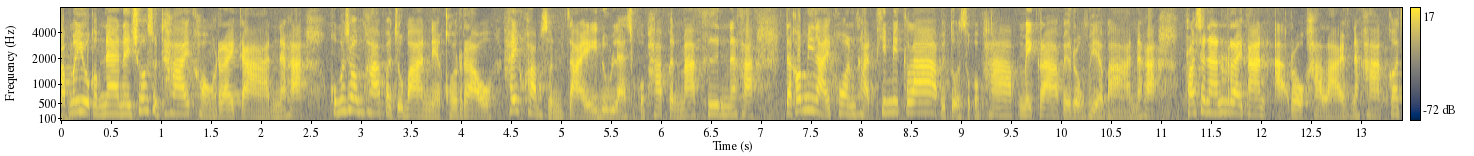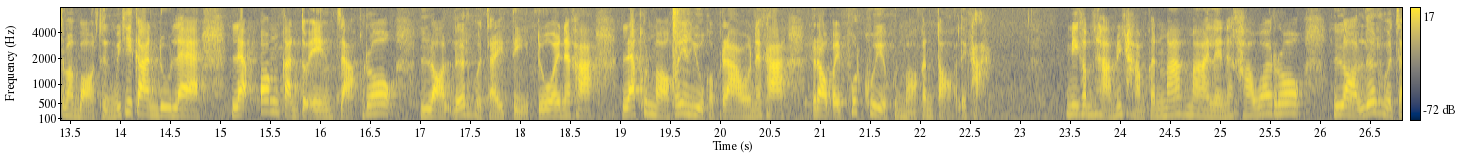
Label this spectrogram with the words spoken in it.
ลับมาอยู่กับแนนในช่วงสุดท้ายของรายการนะคะ คุณผู้ชมคะปัจจุบันเนี่ยคนเราให้ความสนใจดูแลสุขภาพกันมากขึ้นนะคะ แต่ก็มีหลายคนค่ะที่ไม่กล้าไปตรวจสุขภาพ ไม่กล้าไปโรงพยาบาลนะคะ เพราะฉะนั้นรายการอโรคาไลฟ์นะคะก็จะมาบอกถึงวิธีการดูแล และป้องกันตัวเองจากโรคหลอดเลือดหัวใจตีบด้วยนะคะ และคุณหมอก็ยังอยู่กับเรานะคะ เราไปพูดคุยกับคุณหมอกันต่อเลยค่ะมีคำถามที่ถามกันมากมายเลยนะคะ ว่าโรคหลอดเลือดหัวใจ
